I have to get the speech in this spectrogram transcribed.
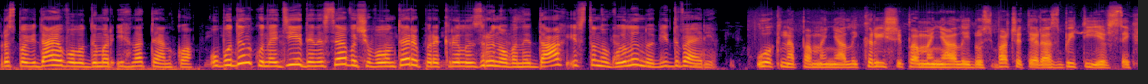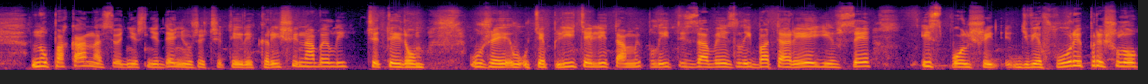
розповідає Володимир Ігнатенко. У будинку Надії Денисевич волонтери перекрили зруйнований дах і встановили нові двері. Окна поміняли, криші поміняли. Ось бачите, розбиті є все. Ну, поки на сьогоднішній день вже чотири криші навели, чотирьом. Уже утеплітелі там і плити завезли, батареї, все. Із Польщі дві фури прийшло.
